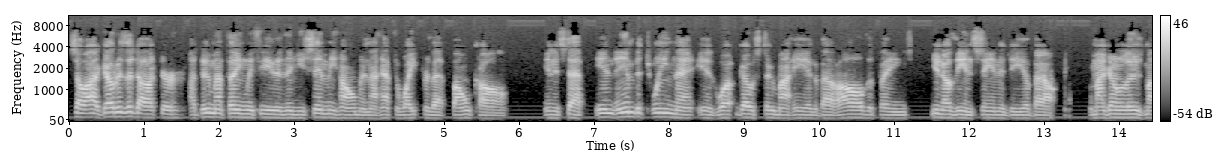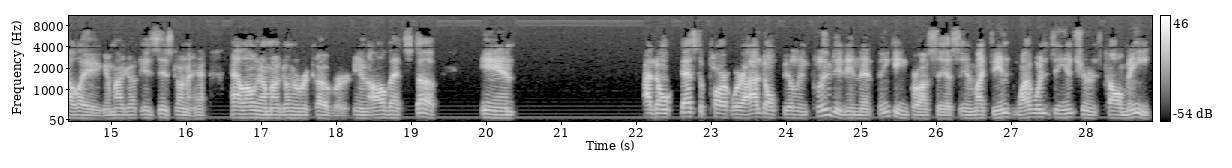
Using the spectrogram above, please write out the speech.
so I go to the doctor, I do my thing with you, and then you send me home, and I have to wait for that phone call. And it's that in in between that is what goes through my head about all the things, you know, the insanity about am I going to lose my leg? Am I going? Is this going to happen? How long am I going to recover? And all that stuff. And I don't, that's the part where I don't feel included in that thinking process. And like the, why wouldn't the insurance call me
